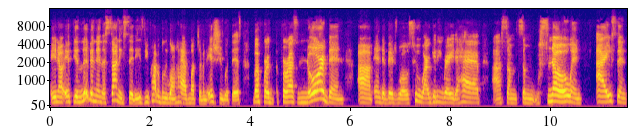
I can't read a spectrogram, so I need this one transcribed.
You know, if you're living in the sunny cities, you probably won't have much of an issue with this. But for for us northern um, individuals who are getting ready to have uh, some some snow and ice, and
